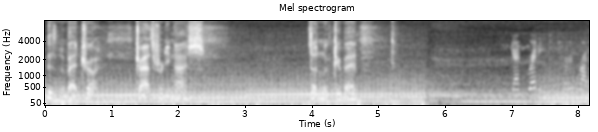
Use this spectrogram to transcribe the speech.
This isn't a bad truck. Drives pretty nice. Doesn't look too bad. Get ready to turn right.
